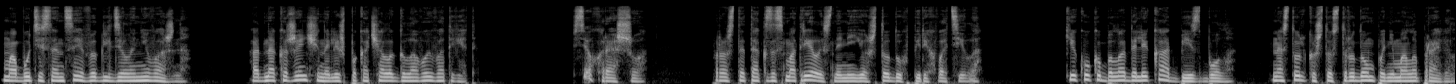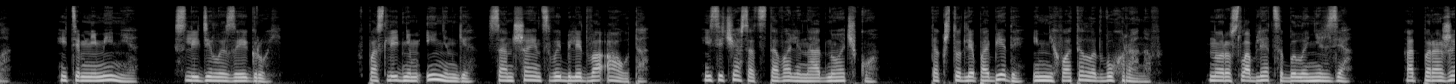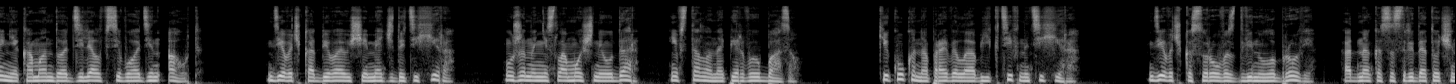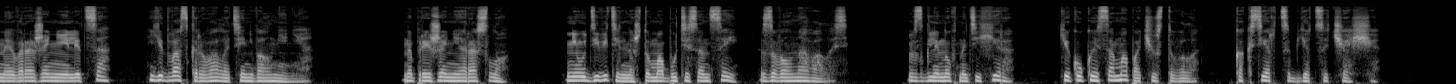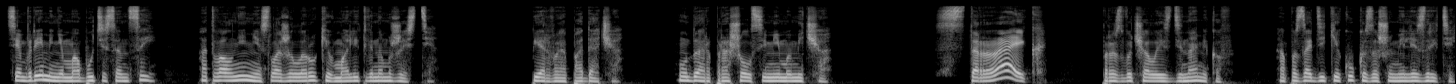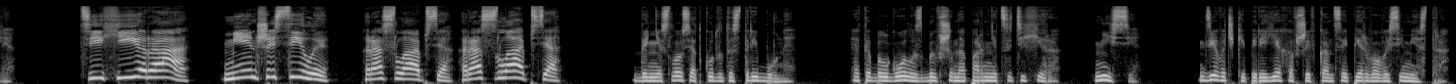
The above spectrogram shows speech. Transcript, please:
Мабути-сенсей выглядела неважно. Однако женщина лишь покачала головой в ответ. Все хорошо. Просто так засмотрелась на нее, что дух перехватило. Кикука была далека от бейсбола, настолько, что с трудом понимала правила. И тем не менее, следила за игрой. В последнем иннинге Саншайнс выбили два аута и сейчас отставали на одно очко. Так что для победы им не хватало двух ранов. Но расслабляться было нельзя. От поражения команду отделял всего один аут. Девочка, отбивающая мяч до Тихира, уже нанесла мощный удар и встала на первую базу. Кикука направила объектив на Тихира — Девочка сурово сдвинула брови, однако сосредоточенное выражение лица едва скрывало тень волнения. Напряжение росло. Неудивительно, что Мабути-сенсей заволновалась. Взглянув на Тихира, Кикука и сама почувствовала, как сердце бьется чаще. Тем временем Мабути-сенсей от волнения сложила руки в молитвенном жесте. Первая подача. Удар прошелся мимо мяча. «Страйк!» Прозвучало из динамиков, а позади Кикука зашумели зрители. «Тихира! Меньше силы! Расслабься! Расслабься!» Донеслось откуда-то с трибуны. Это был голос бывшей напарницы Тихира, Нисси, девочки, переехавшей в конце первого семестра.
